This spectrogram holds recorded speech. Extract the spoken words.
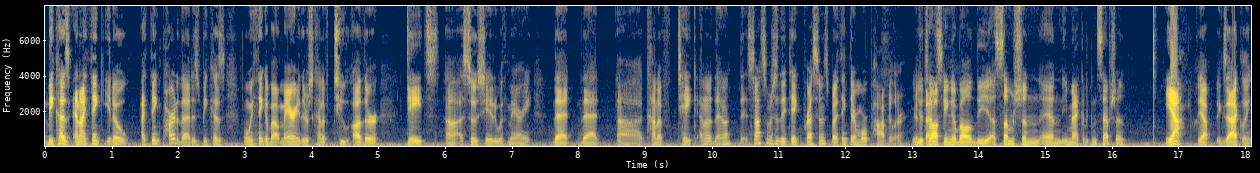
because and i think you know i think part of that is because when we think about mary there's kind of two other dates uh, associated with mary that that uh, kind of take i don't know it's not so much that they take precedence but i think they're more popular You're talking about the Assumption and Immaculate Conception. yeah yeah exactly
